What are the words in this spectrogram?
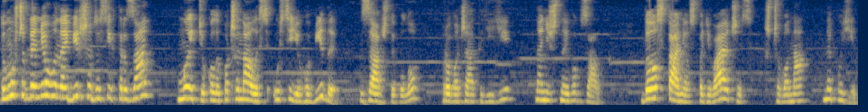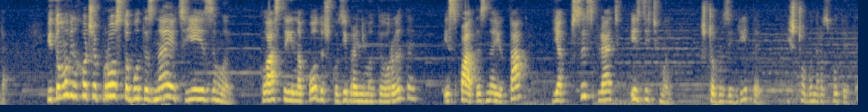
Тому що для нього найбільшим з усіх терзань, миттю, коли починались усі його біди, завжди було проводжати її на нічний вокзал, до останнього сподіваючись, що вона не поїде. І тому він хоче просто бути з нею цієї зими, класти її на подушку зібрані метеорити і спати з нею так, як пси сплять із дітьми, щоби зігріти і щоби не розбудити.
